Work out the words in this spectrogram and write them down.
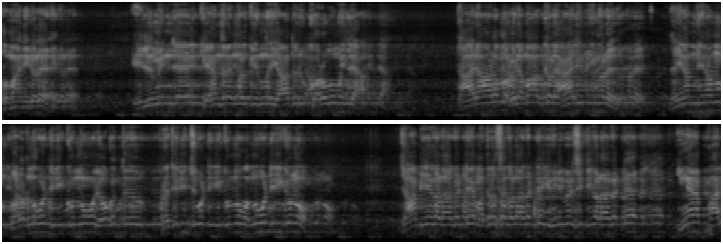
ബഹുമാനികളെ ഇൽമിന്റെ കേന്ദ്രങ്ങൾക്ക് ഇന്ന് യാതൊരു കുറവുമില്ല. ധാരാളം ഹുലമാക്കൾ ആലിമ്യങ്ങൾ ദൈനംദിനം വളർന്നുകൊണ്ടിരിക്കുന്നു ലോകത്ത് പ്രചരിച്ചുകൊണ്ടിരിക്കുന്നു വന്നുകൊണ്ടിരിക്കുന്നു. ജാമ്യകളാകട്ടെ മദ്രസകളാകട്ടെ യൂണിവേഴ്സിറ്റികളാകട്ടെ ഇങ്ങനെ പല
